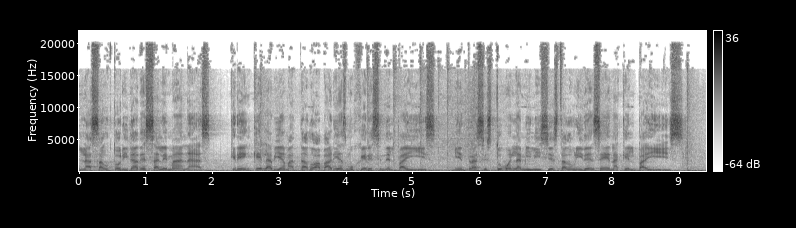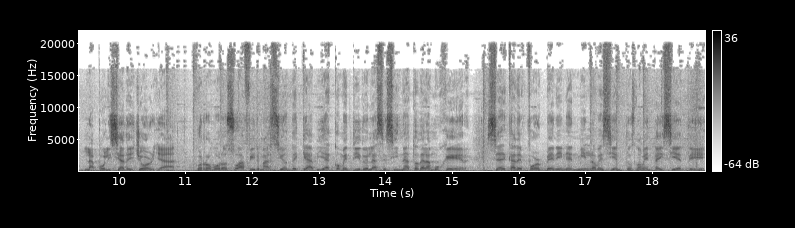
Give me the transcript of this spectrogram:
Las autoridades alemanas creen que él había matado a varias mujeres en el país mientras estuvo en la milicia estadounidense en aquel país. La policía de Georgia corroboró su afirmación de que había cometido el asesinato de la mujer cerca de Fort Benning en 1997,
